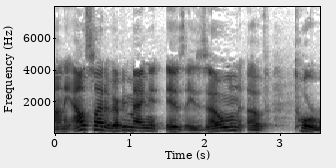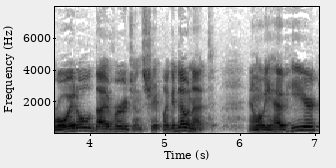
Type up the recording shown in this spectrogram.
On the outside of every magnet is a zone of toroidal divergence, shaped like a donut. And what we have here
